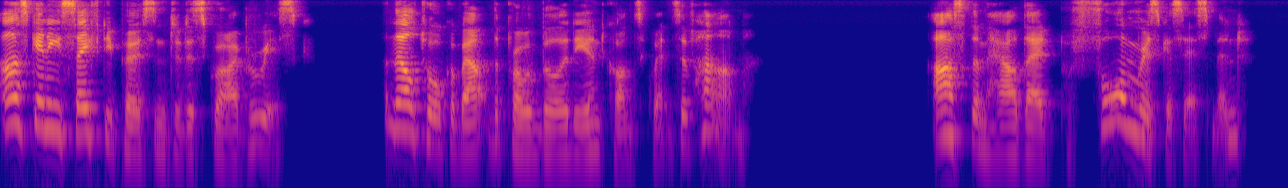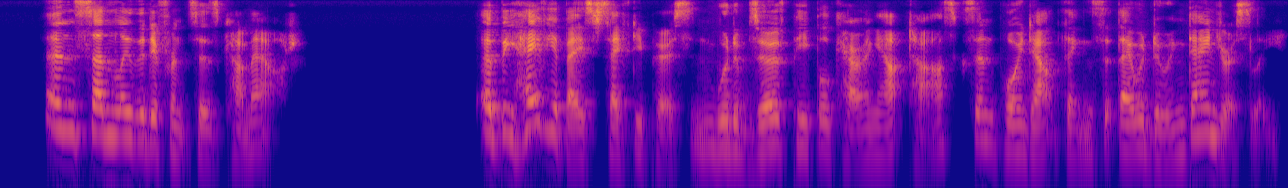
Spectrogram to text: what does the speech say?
Ask any safety person to describe risk, and they'll talk about the probability and consequence of harm. Ask them how they'd perform risk assessment, and suddenly the differences come out. A behaviour-based safety person would observe people carrying out tasks and point out things that they were doing dangerously.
